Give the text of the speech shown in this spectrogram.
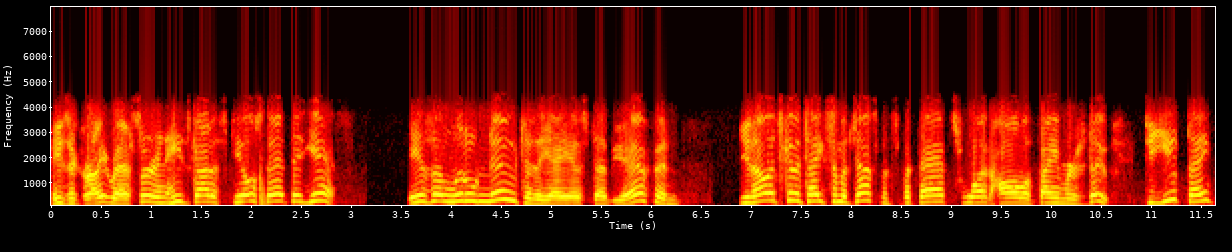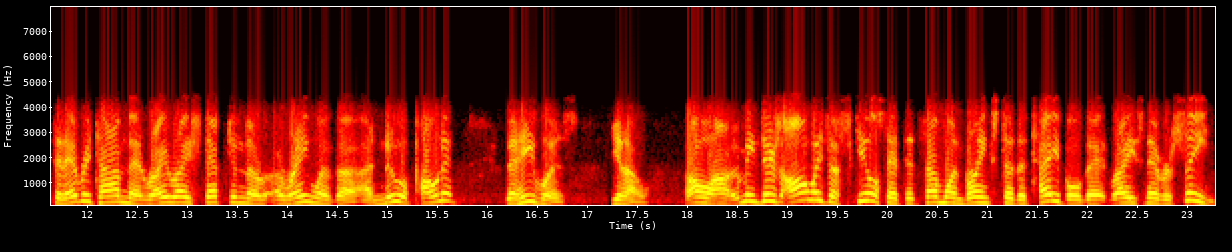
He's a great wrestler, and he's got a skill set that, yes, is a little new to the ASWF, and You know, it's going to take some adjustments, but that's what Hall of Famers do. Do you think that every time that Ray Ray stepped in the a ring with a, a new opponent, that he was, you know, oh, I mean, there's always a skill set that someone brings to the table that Ray's never seen.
